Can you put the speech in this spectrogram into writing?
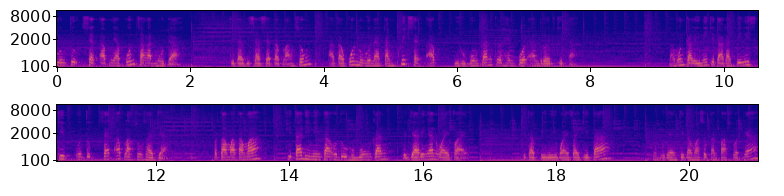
Untuk setupnya pun sangat mudah. Kita bisa setup langsung ataupun menggunakan quick setup dihubungkan ke handphone Android kita. Namun kali ini kita akan pilih skip untuk setup langsung saja. Pertama-tama, kita diminta untuk hubungkan ke jaringan WiFi. Kita pilih WiFi kita, kemudian kita masukkan passwordnya.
